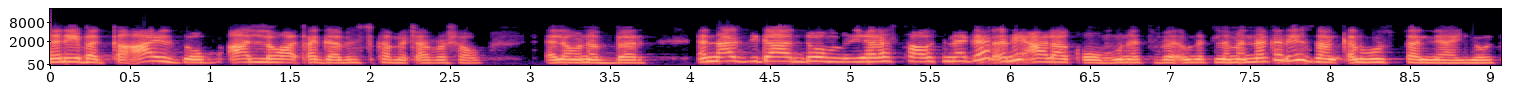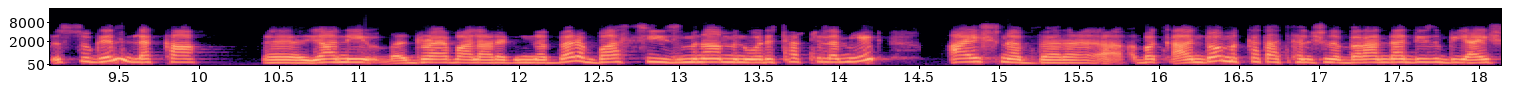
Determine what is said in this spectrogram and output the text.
እኔ በቃ አይዞ አለሁ አጠገብህ እስከ መጨረሻው እለው ነበር እና እዚህ ጋር እንደውም የረሳሁት ነገር እኔ አላውቀውም እውነት ለመናገር የዛን ቀን ሆስፒታል ያየሁት። እሱ ግን ለካ ያኔ drive አላረግም ነበረ ባስ ሲይዝ ምናምን ወደ church ለመሄድ አይሽ ነበረ። በቃ እንደውም እከታተልሽ ነበር አንዳንዴ ዝም ብዬ አይሽ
